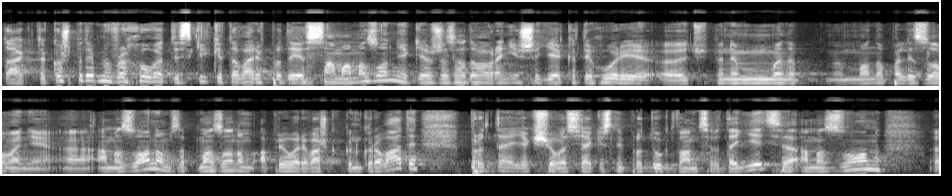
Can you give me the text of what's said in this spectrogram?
Так, також потрібно враховувати, скільки товарів продає сам Амазон. Як я вже згадував раніше, є категорії е, чуть не моно- монополізовані е, Амазоном. З Амазоном апріорі важко конкурувати. Проте, якщо у вас якісний продукт, вам це вдається, Амазон е,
